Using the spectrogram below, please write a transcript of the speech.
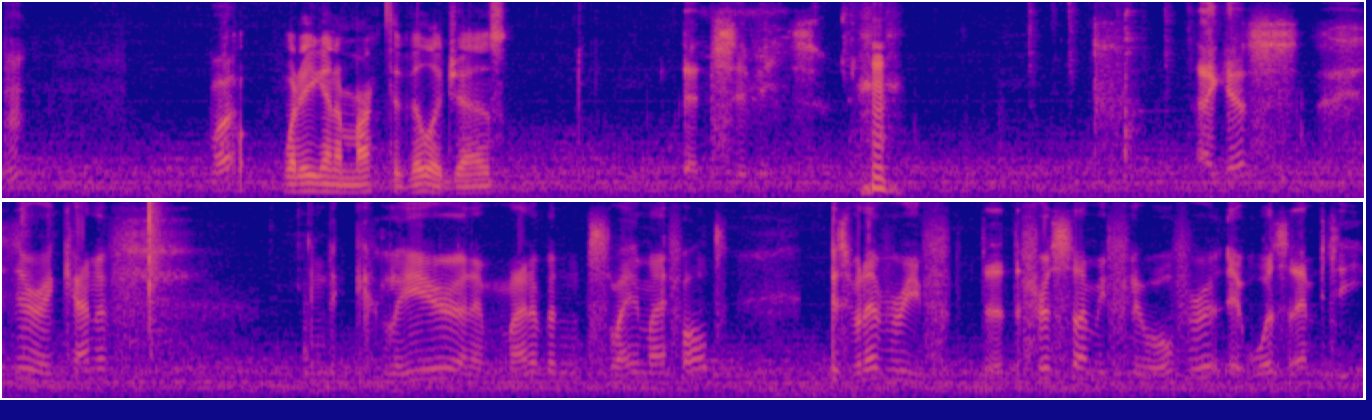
Hmm? What? What are you gonna mark the village as? Civvies. I guess they're kind of in the clear, and it might have been slightly my fault. Because whenever we, f- the, the first time we flew over it, it was empty.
